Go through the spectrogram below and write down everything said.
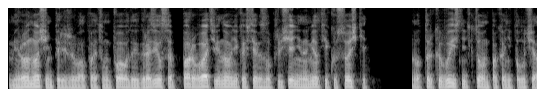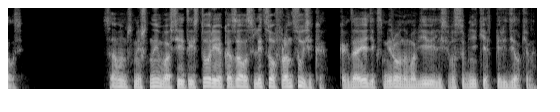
Мирон очень переживал по этому поводу и грозился порвать виновника всех злоключений на мелкие кусочки, но вот только выяснить, кто он, пока не получалось. Самым смешным во всей этой истории оказалось лицо французика, когда Эдик с Мироном объявились в особняке в Переделкино.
